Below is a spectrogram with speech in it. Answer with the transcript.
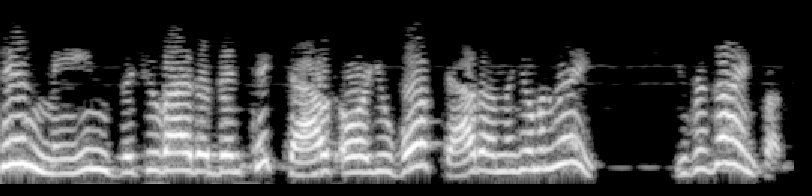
sin means that you've either been kicked out or you've walked out on the human race. You've resigned from it.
